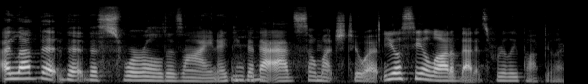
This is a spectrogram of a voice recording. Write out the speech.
I love the, the, the swirl design. I think mm -hmm. that mm-hmm. that adds so much to it. You'll see a lot of that. It's really popular.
